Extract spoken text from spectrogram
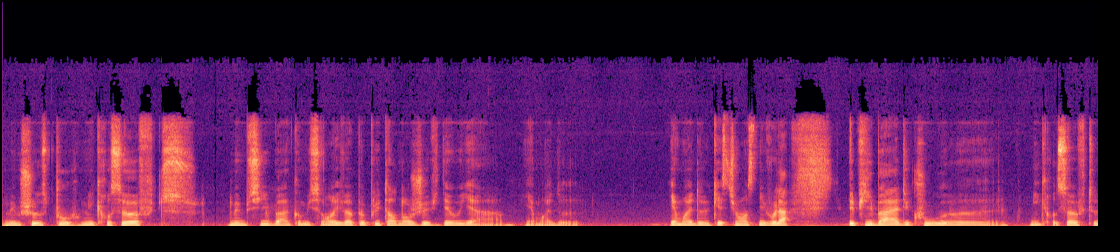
même chose pour Microsoft, même si, bah, comme ils sont arrivés un peu plus tard dans le jeu vidéo, il y a, y a moins de il y a moins de questions à ce niveau-là. Et puis bah du coup Microsoft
